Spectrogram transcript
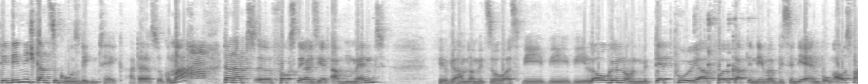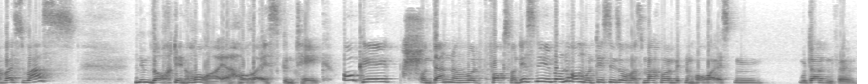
den, den nicht ganz so gruseligen Take. Hat er das so gemacht? Dann hat äh, Fox realisiert, ah, Moment, wir, wir haben damit sowas wie, wie, wie Logan und mit Deadpool ja Erfolg gehabt, indem wir ein bisschen die Ellenbogen ausfahren. Weißt du was? Nimm doch den Horror, äh, Horror-esken Take. Okay. Und dann wird Fox von Disney übernommen und Disney so, was machen wir mit einem Horror-esken Mutantenfilm?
